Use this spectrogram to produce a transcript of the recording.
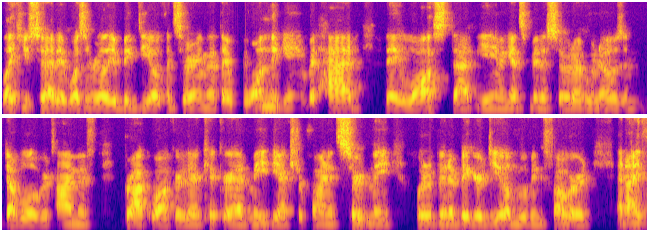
Like you said, it wasn't really a big deal considering that they won the game, but had they lost that game against Minnesota, who knows in double overtime if Brock Walker, their kicker, had made the extra point, it certainly would have been a bigger deal moving forward. And I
